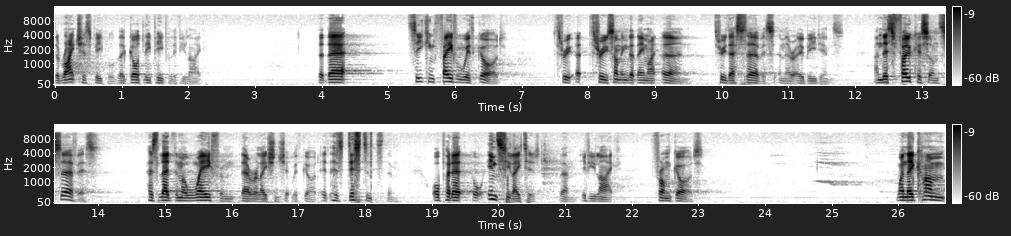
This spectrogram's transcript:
the righteous people, the godly people, if you like, that they're seeking favor with God through, uh, through something that they might earn through their service and their obedience. And this focus on service has led them away from their relationship with God. It has distanced them or put it or insulated them, if you like, from God. When they come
